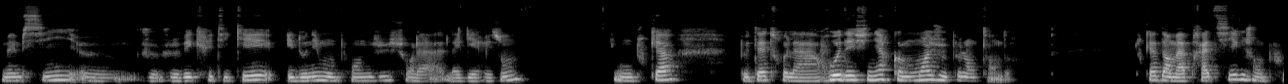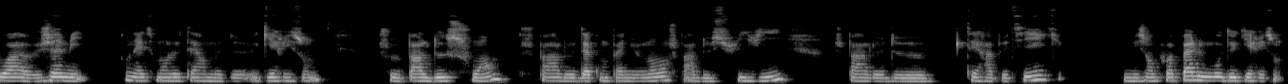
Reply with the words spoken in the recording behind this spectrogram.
même si euh, je, vais critiquer et donner mon point de vue sur la, la guérison, ou en tout cas peut-être la redéfinir comme moi je peux l'entendre. En tout cas, dans ma pratique, j'emploie jamais honnêtement le terme de guérison? Je parle de soins, je parle d'accompagnement, je parle de suivi, je parle de thérapeutique, mais j'emploie pas le mot de guérison.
